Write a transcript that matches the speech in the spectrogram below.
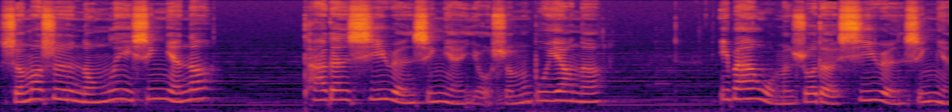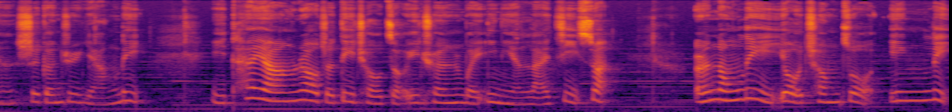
什么是农历新年呢？它跟西元新年有什么不一样呢？一般我们说的西元新年是根据阳历，以太阳绕着地球走一圈为一年来计算，而农历又称作阴历，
